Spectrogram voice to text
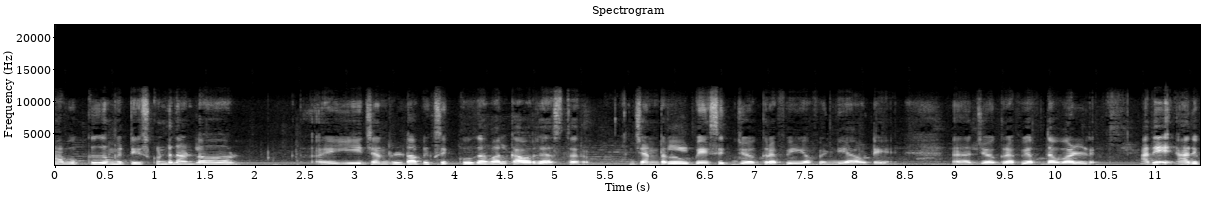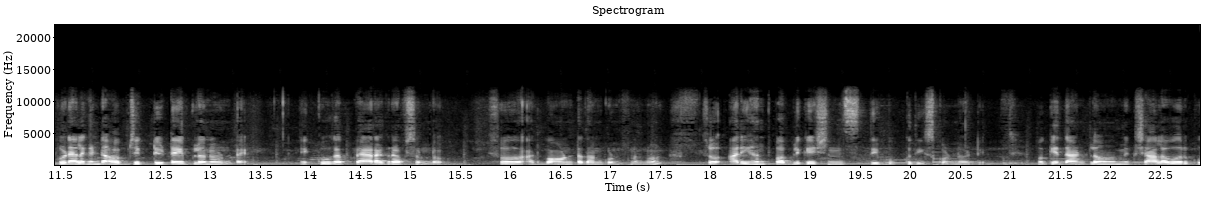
ఆ బుక్ మీరు తీసుకుంటే దాంట్లో ఈ జనరల్ టాపిక్స్ ఎక్కువగా వాళ్ళు కవర్ చేస్తారు. General basic geography of India ఒకటి జియోగ్రఫీ ఆఫ్ ద వరల్డ్. అది అది కూడా ఎలాగంటే ఆబ్జెక్టివ్ టైప్లోనే ఉంటాయి. ఎక్కువగా పారాగ్రాఫ్స్ ఉండవు. సో అది బాగుంటుంది అనుకుంటున్నాను. సో అరిహంత్ పబ్లికేషన్స్ ది బుక్ తీసుకోండి ఒకటి. ఓకే దాంట్లో మీకు చాలా వరకు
